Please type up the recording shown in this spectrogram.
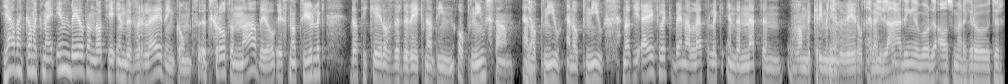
Ja, dan kan ik mij inbeelden dat je in de verleiding komt. Het grote nadeel is natuurlijk dat die kerels er de week nadien opnieuw staan. En ja. opnieuw en opnieuw. Dat je eigenlijk bijna letterlijk in de netten van de criminele ja. wereld En die ladingen worden alsmaar groter.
